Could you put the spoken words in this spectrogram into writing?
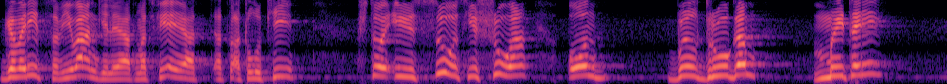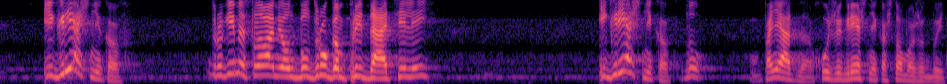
говорится в Евангелии от Матфея, от, от, от Луки, что Иисус, Иешуа, Он был другом мытарей, и грешников. Другими словами, он был другом предателей и грешников. Ну, понятно, хуже грешника что может быть?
